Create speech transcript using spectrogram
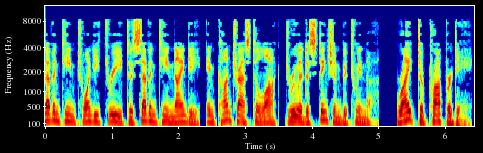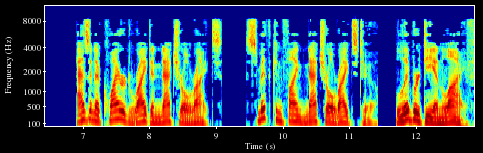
(1723–1790), in contrast to Locke, drew a distinction between the right to property as an acquired right and natural rights. Smith confined natural rights to liberty and life.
